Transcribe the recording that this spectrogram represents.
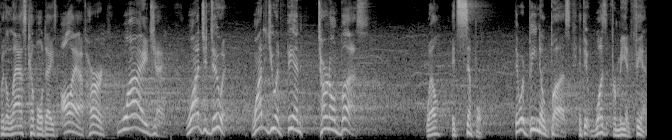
For the last couple of days, all I have heard, why, Jay? Why'd you do it? Why did you and Finn turn on Buzz? Well, it's simple. There would be no Buzz if it wasn't for me and Finn.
